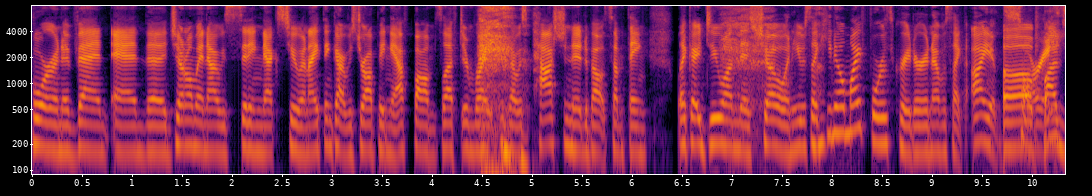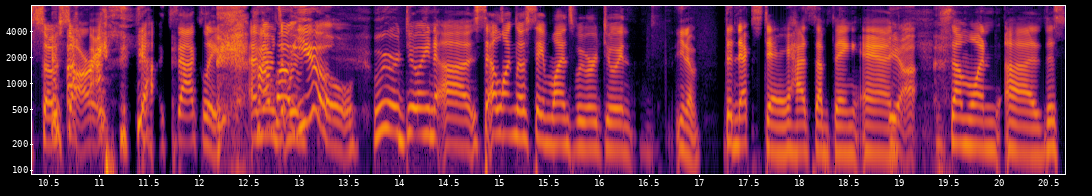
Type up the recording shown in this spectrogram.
for an event, and the gentleman I was sitting next to, and I think I was dropping F bombs left and right because I was passionate about something like I do on this show. And he was like, You know, my fourth grader. And I was like, I am sorry. Oh, I'm so sorry. yeah, exactly. And How there was- about we- you? we were doing uh along those same lines we were doing you know the next day had something and Yeah. someone uh this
